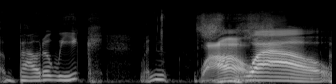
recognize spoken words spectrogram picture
about a week. Wow. Wow.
